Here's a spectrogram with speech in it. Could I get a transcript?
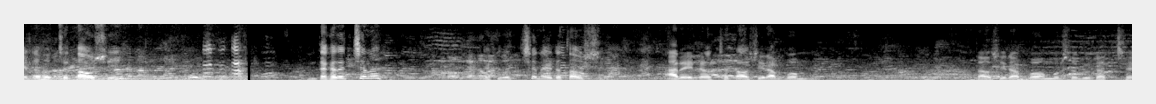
এটা হচ্ছে তাওসি। দেখা যাচ্ছে না? দেখা যাচ্ছে না এটা তাওসি। আর এটা হচ্ছে তাওসির আব্বম তাওসির আব্বু আম্মুর ছবি উঠাচ্ছে।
